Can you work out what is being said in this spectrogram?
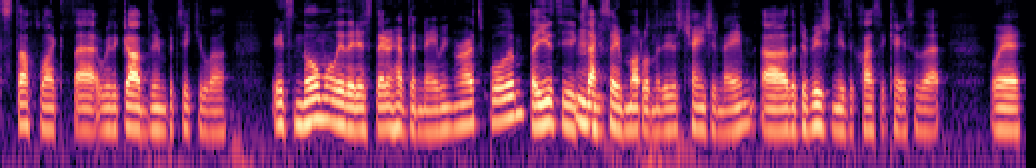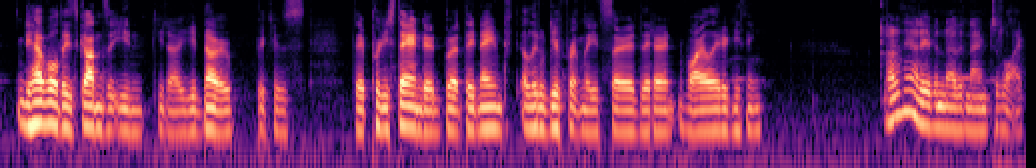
stuff like that, with guns in particular, it's normally they just they don't have the naming rights for them. They use the exact Mm. same model and they just change the name. Uh, the division is a classic case of that, where you have all these guns that you you know you know because they're pretty standard, but they're named a little differently so they don't violate anything. I don't think I'd even know the name to like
